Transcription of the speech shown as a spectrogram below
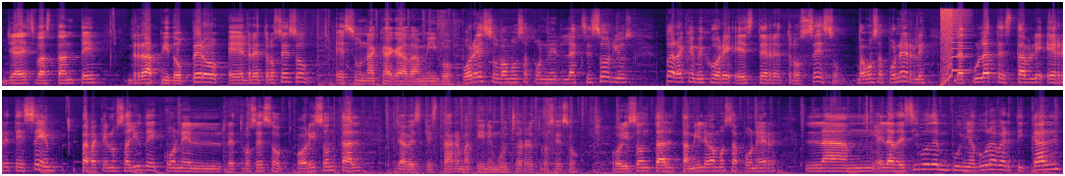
ya es bastante rápido, pero el retroceso es una cagada, amigo. Por eso vamos a ponerle accesorios para que mejore este retroceso. Vamos a ponerle la culata estable RTC para que nos ayude con el retroceso horizontal. Ya ves que esta arma tiene mucho retroceso horizontal. También le vamos a poner mm, el adhesivo de empuñadura vertical.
